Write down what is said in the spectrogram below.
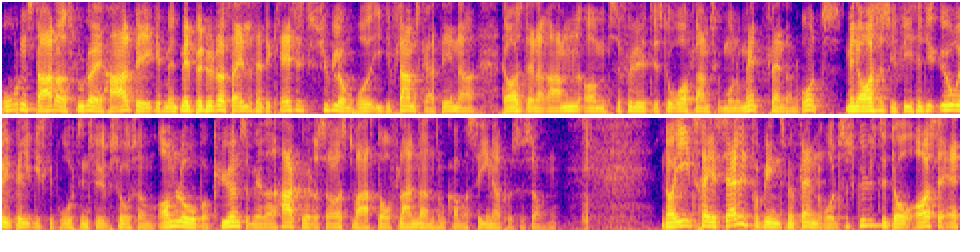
Ruten starter og slutter i Harlbække, men, men benytter sig ellers af det klassiske cykelområde i de flamske Ardenner, der også danner rammen om selvfølgelig det store flamske monument Flandern rundt, men også de fleste af de øvrige belgiske brostensløb, såsom Omlop og Kyren, som jeg allerede har kørt, og så også Dvarstor Flanderen, som kommer senere på sæsonen. Når E3 særligt forbindes med Flandern rundt, så skyldes det dog også, at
